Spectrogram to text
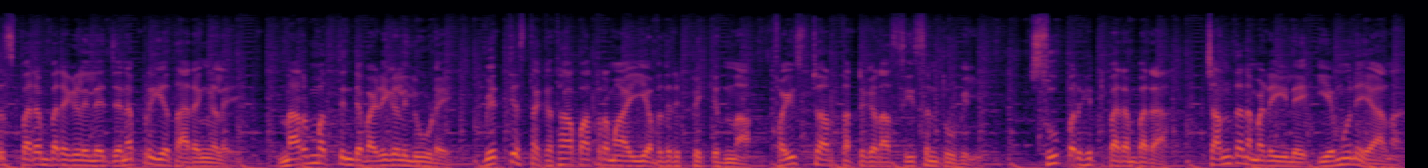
സീരിയസ് പരമ്പരകളിലെ ജനപ്രിയ താരങ്ങളെ നർമ്മത്തിന്റെ വഴികളിലൂടെ വ്യത്യസ്ത കഥാപാത്രമായി അവതരിപ്പിക്കുന്ന ഫൈവ് സ്റ്റാർ തട്ടുകട സീസൺ ടൂവിൽ സൂപ്പർ ഹിറ്റ് പരമ്പര ചന്ദനമഴയിലെ യമുനയാണ്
